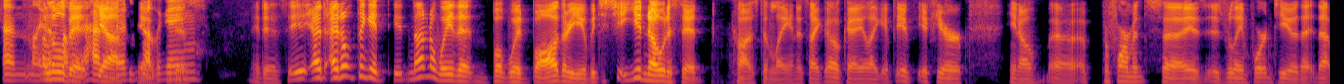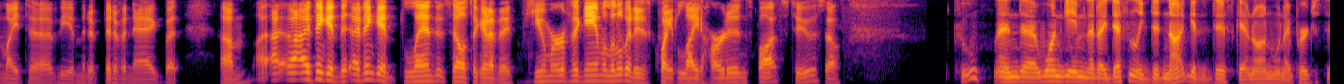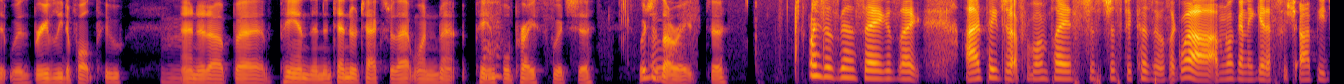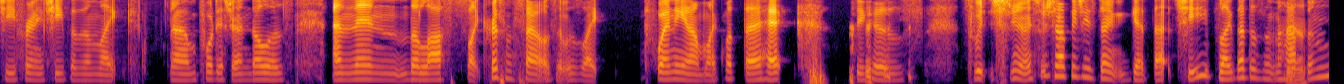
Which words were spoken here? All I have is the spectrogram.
and like a little bit, I hadn't yeah, heard about yeah, the It game. is. It is. It- I, I don't think it, it, not in a way that but would bother you, but just you notice it constantly, and it's like okay, like if if if your you know uh, performance uh, is is really important to you, that that might uh, be a bit, bit of a nag. But um, I- I, I think it I think it lends itself to kind of the humor of the game a little bit. It is quite lighthearted in spots too. So Cool. And uh, one game that I definitely did not get a discount on when I purchased it was Bravely Default 2. mm, I ended up uh, paying the Nintendo tax for that one, uh, paying full price, which uh, which is all right. Uh, I'm just gonna say because like I picked it up from one place just just because it was like, wow, I'm not gonna get a Switch RPG for any cheaper than like um forty Australian dollars, and then the last like Christmas sales it was like twenty, and I'm like, what the heck? Because Switch, you know, Switch RPGs don't get that cheap. Like that doesn't happen.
